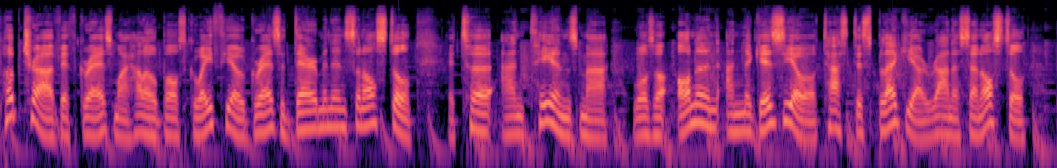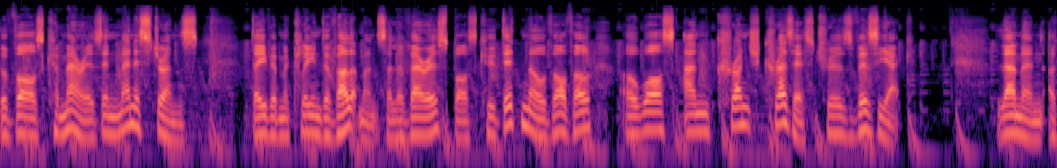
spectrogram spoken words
Pubtra vith gres my hallo boss Gwaithio gres a dermin in San Ostel. Tu antians ma was a onan and negizio o tas displegia ran a San Ostel, the vos cameras in Menestrans. David McLean Developments a leveris bos cudidno dhoddo o was an crunch cresis trus visiek. Lemon a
